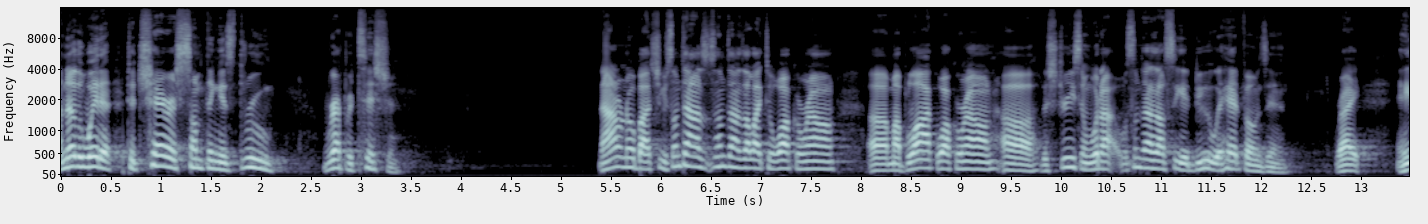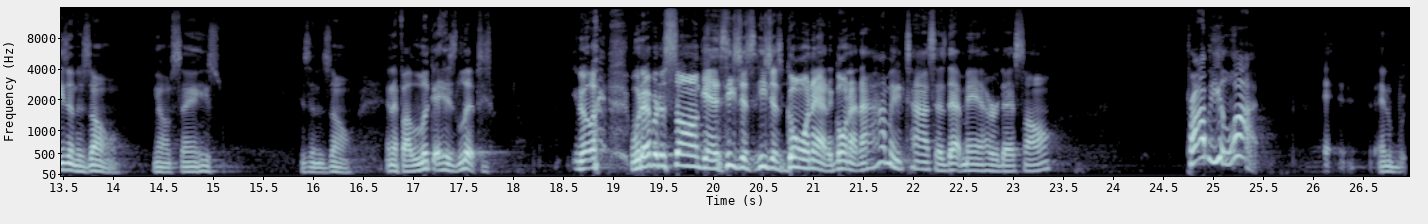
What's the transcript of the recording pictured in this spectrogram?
Another way to, to cherish something is through repetition. Now, I don't know about you. Sometimes, sometimes I like to walk around uh, my block, walk around uh, the streets, and what I, sometimes I'll see a dude with headphones in, right? And he's in the zone. You know what I'm saying? He's, he's in the zone. And if I look at his lips, he's, you know, whatever the song is, he's just, he's just going at it, going at it. Now, how many times has that man heard that song? Probably a lot. And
